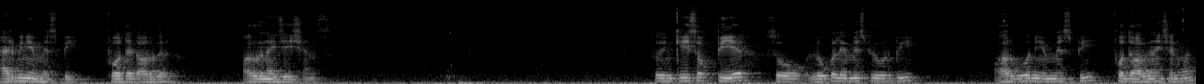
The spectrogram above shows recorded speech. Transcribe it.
admin MSP for that organ organizations so in case of peer so local msp would be org1 msp for the organization 1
